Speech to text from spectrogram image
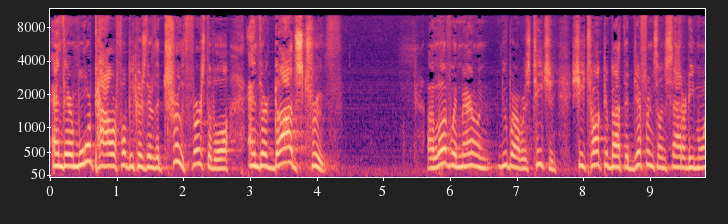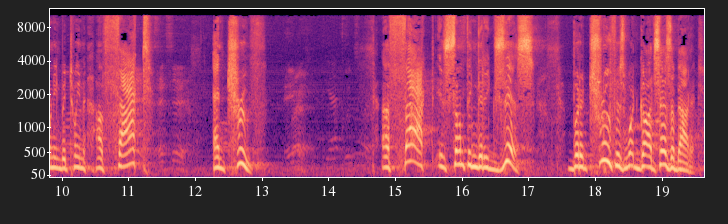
And they're more powerful because they're the truth, first of all, and they're God's truth. I love when Marilyn Neubauer was teaching. She talked about the difference on Saturday morning between a fact and truth. A fact is something that exists, but a truth is what God says about it.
